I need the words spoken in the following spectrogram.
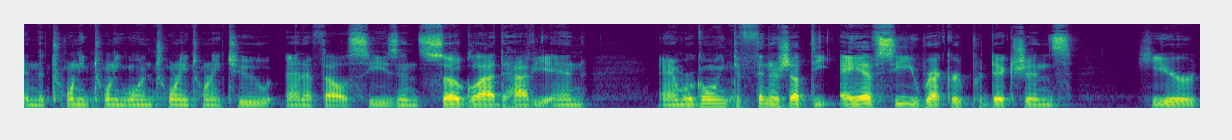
in the 2021 2022 NFL season. So glad to have you in. And we're going to finish up the AFC record predictions here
